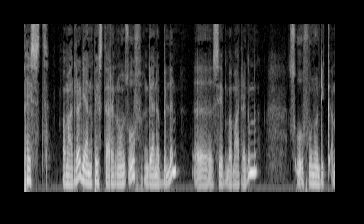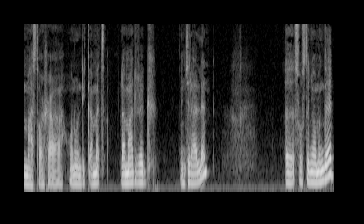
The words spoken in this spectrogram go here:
paste በማድረግ ያን paste ያደረግነውን ጽሁፍ እንዲያነብልን save በማድረግም ጽሁፍ ሆኖ ማስታወሻ ሆኖ እንዲቀመጥ ለማድረግ እንችላለን። ሶስተኛው መንገድ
